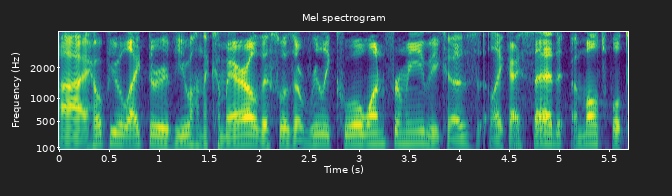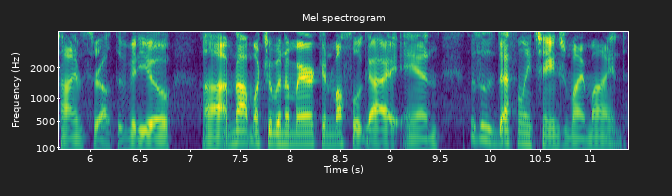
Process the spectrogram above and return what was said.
uh, I hope you liked the review on the Camaro. This was a really cool one for me because, like I said uh, multiple times throughout the video, uh, I'm not much of an American muscle guy, and this has definitely changed my mind.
